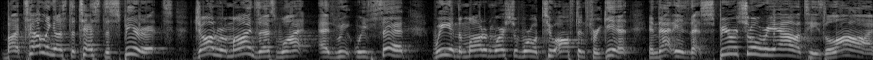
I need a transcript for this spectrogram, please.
By telling us to test the spirits, John reminds us what, as we, we've said, we in the modern worship world too often forget, and that is that spiritual realities lie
